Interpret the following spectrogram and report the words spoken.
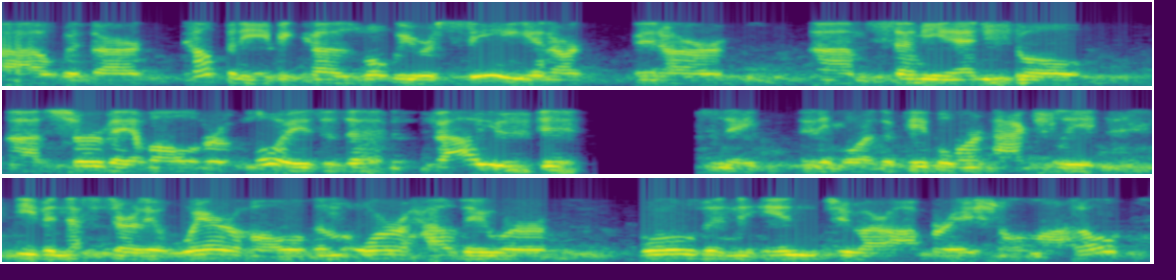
uh, with our company because what we were seeing in our in our um, semi-annual uh, survey of all of our employees is that values didn't resonate anymore. The people weren't actually even necessarily aware of all of them or how they were woven into our operational model.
